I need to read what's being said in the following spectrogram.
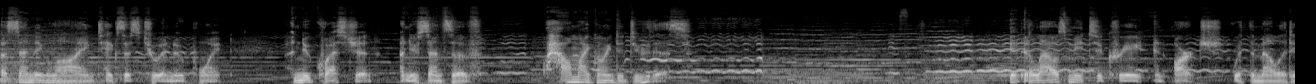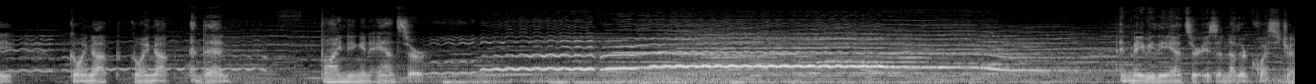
ascending line takes us to a new point, a new question, a new sense of how am I going to do this? It allows me to create an arch with the melody, going up, going up, and then finding an answer. Maybe the answer is another question.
